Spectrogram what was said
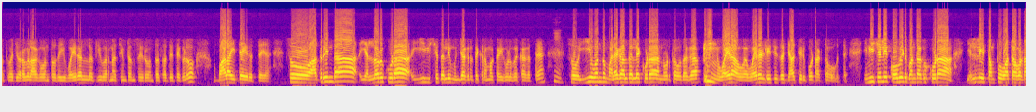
ಅಥವಾ ಜ್ವರಗಳಾಗುವಂಥದ್ದು, ಈ ವೈರಲ್ ಫೀವರ್ನ ಸಿಂಪ್ಟಮ್ಸ್ ಇರುವಂತ ಸಾಧ್ಯತೆಗಳು ಬಹಳ ಇದ್ದೇ ಇರುತ್ತೆ. ಸೊ ಅದರಿಂದ ಎಲ್ಲರೂ ಕೂಡ ಈ ವಿಷಯದಲ್ಲಿ ಮುಂಜಾಗ್ರತೆ ಕ್ರಮ ಕೈಗೊಳ್ಬೇಕಾಗತ್ತೆ. ಸೊ ಈ ಒಂದು ಮಳೆಗಾಲದಲ್ಲೇ ಕೂಡ ನೋಡ್ತಾ ಹೋದಾಗ ವೈರ ವೈರಲ್ ಡಿಸೀಸ್ ಜಾಸ್ತಿ ರಿಪೋರ್ಟ್ ಆಗ್ತಾ ಹೋಗುತ್ತೆ. ಇನಿಷಿಯಲಿ ಕೋವಿಡ್ ಬಂದಾಗ ಕೂಡ ಎಲ್ಲಿ ತಂಪು ವಾತಾವರಣ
